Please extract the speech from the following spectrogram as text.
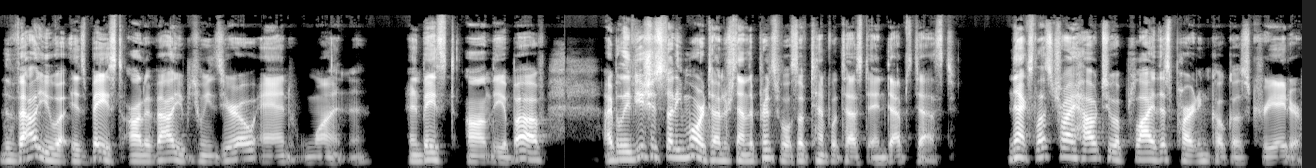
The value is based on a value between 0 and 1. And based on the above, I believe you should study more to understand the principles of template test and depth test. Next, let's try how to apply this part in Cocos Creator.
